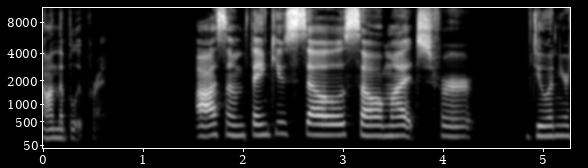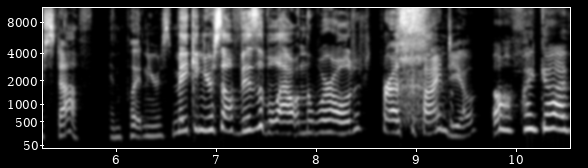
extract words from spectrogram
on the blueprint. Awesome. Thank you so so much for doing your stuff and putting your making yourself visible out in the world for us to find you. Oh my God.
